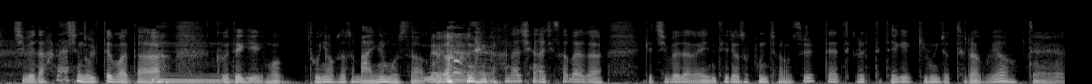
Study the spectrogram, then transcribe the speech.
집에다 하나씩 놓을 때마다 음... 그 되게 뭐 돈이 없어서 많이는 못 사고요. 네. 그러니까 하나씩 하나씩 사다가 이렇게 집에다가 인테리어 소품처럼 쓸 때, 그럴 때 되게 기분이 좋더라고요. 네.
